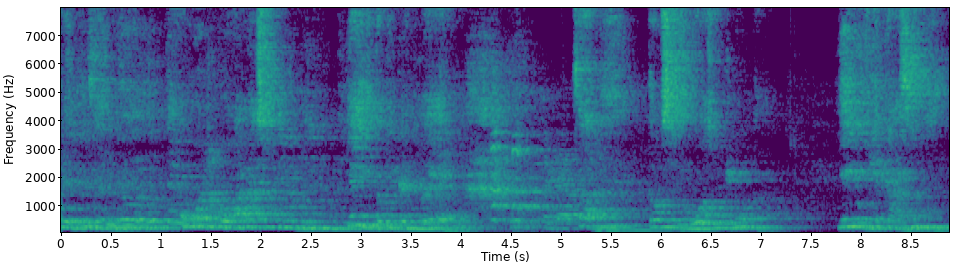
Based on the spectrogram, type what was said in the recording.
feliz, é, meu, eu tenho hoje, vou lá, mas eu brinco, e aí, tá brincando de Lego? Sabe? Então, assim, eu gosto de montar. E aí eu vi a casinha,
